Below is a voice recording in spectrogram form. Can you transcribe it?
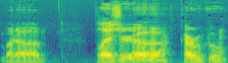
But uh pleasure, uh Karuku.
